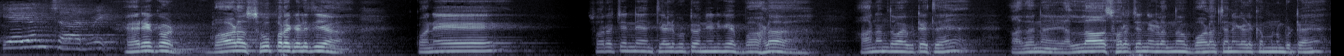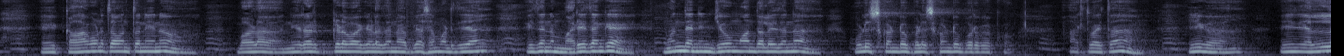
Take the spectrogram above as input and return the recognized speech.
ಕೆ ಎಂ ಚಾರ್ವಿ. ವೆರಿ ಗುಡ್ ಭಾಳ ಸೂಪರಾಗಿ ಹೇಳಿದೀಯ? ಕೊನೆ ಸ್ವರಚಿಹ್ನೆ ಅಂತ ಹೇಳಿಬಿಟ್ಟು ನಿನಗೆ ಬಹಳ ಆನಂದವಾಗಿಬಿಟ್ಟೈತೆ ಅದನ್ನು ಎಲ್ಲ ಸ್ವರಚನೆಗಳನ್ನು ಭಾಳ ಚೆನ್ನಾಗಿ ಹೇಳ್ಕೊಂಬಂದ್ಬಿಟ್ಟೆ ಈ ಕಾಗುಣಿತವಂತೂ ನೀನು ಭಾಳ ನಿರರ್ಗಳವಾಗಿ ಹೇಳೋದನ್ನು ಅಭ್ಯಾಸ ಮಾಡಿದೀಯ? ಇದನ್ನು ಮರೆಯದಂಗೆ ಮುಂದೆ ನಿನ್ನ ಜೀವಮಾನದಲ್ಲಿ ಇದನ್ನು ಉಳಿಸ್ಕೊಂಡು ಬೆಳೆಸ್ಕೊಂಡು ಬರಬೇಕು. ಅರ್ಥವಾಯ್ತಾ? ಈಗ ಇದೆಲ್ಲ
